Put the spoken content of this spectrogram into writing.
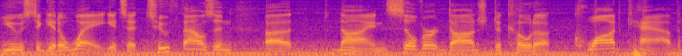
used to get away. It's a 2009 silver Dodge Dakota quad cab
